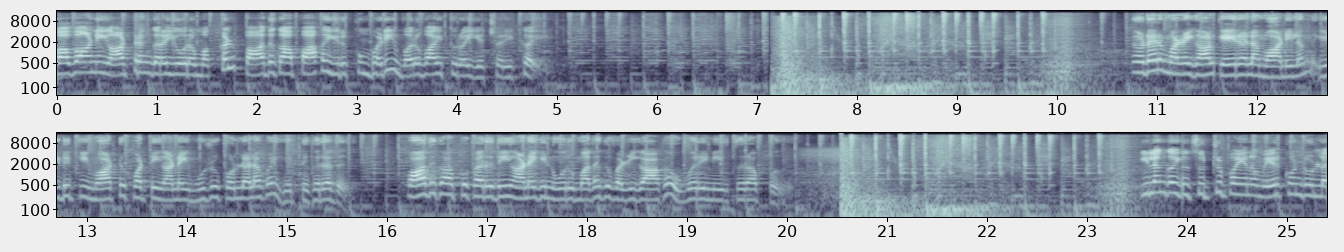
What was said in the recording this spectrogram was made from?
பவானி ஆற்றங்கரையோர மக்கள் பாதுகாப்பாக இருக்கும்படி வருவாய்த்துறை எச்சரிக்கை. தொடர் மழையால் கேரள மாநிலம் இடுக்கி மாட்டுப்பட்டி அணை முழு கொள்ளளவை எட்டுகிறது. பாதுகாப்பு கருதி அணையின் ஒரு மதகு வழியாக உபரி நீர் திறப்பு. இலங்கையில் சுற்றுப்பயணம் மேற்கொண்டுள்ள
